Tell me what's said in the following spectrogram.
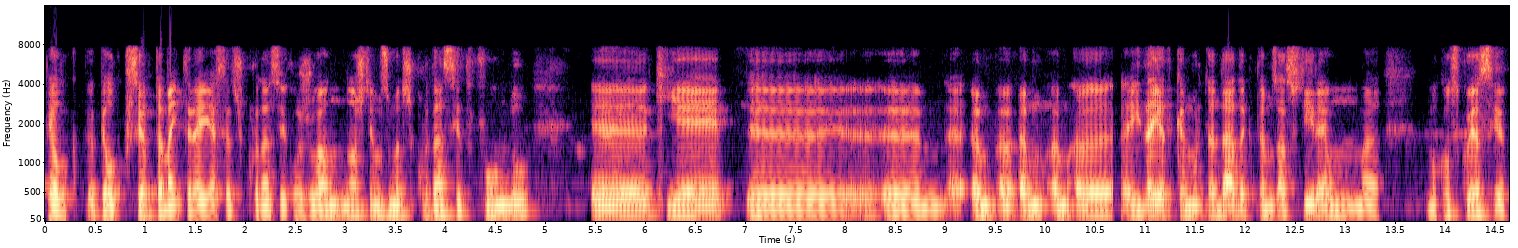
pelo, que, pelo que percebo também terei essa discordância com o João, nós temos uma discordância de fundo Uh, que é uh, a, a, a, a, ideia de que a mortandade a que estamos a assistir é uma, uma consequência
